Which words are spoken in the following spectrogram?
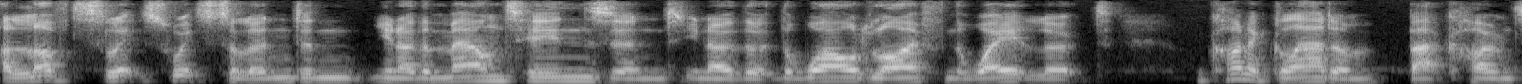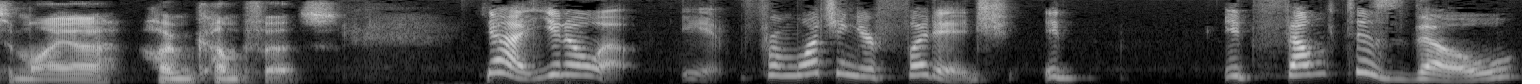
I loved Switzerland and you know the mountains and you know the the wildlife and the way it looked, I'm kind of glad I'm back home to my uh, home comforts. Yeah, you know, from watching your footage, it it felt as though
